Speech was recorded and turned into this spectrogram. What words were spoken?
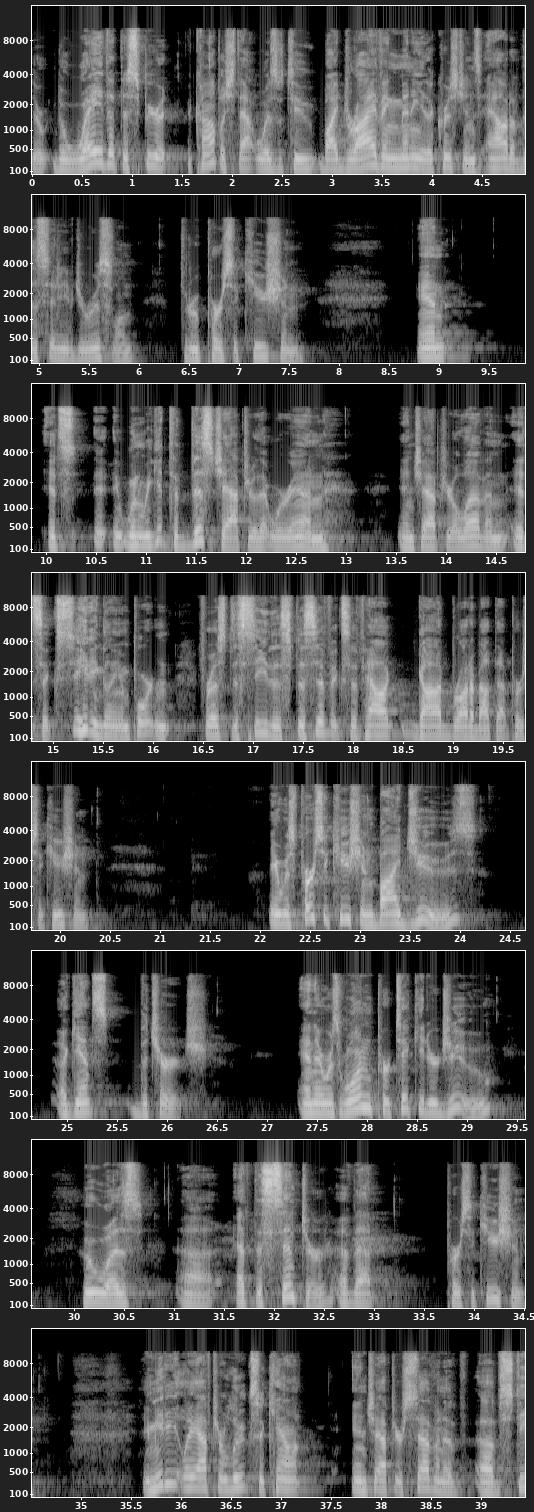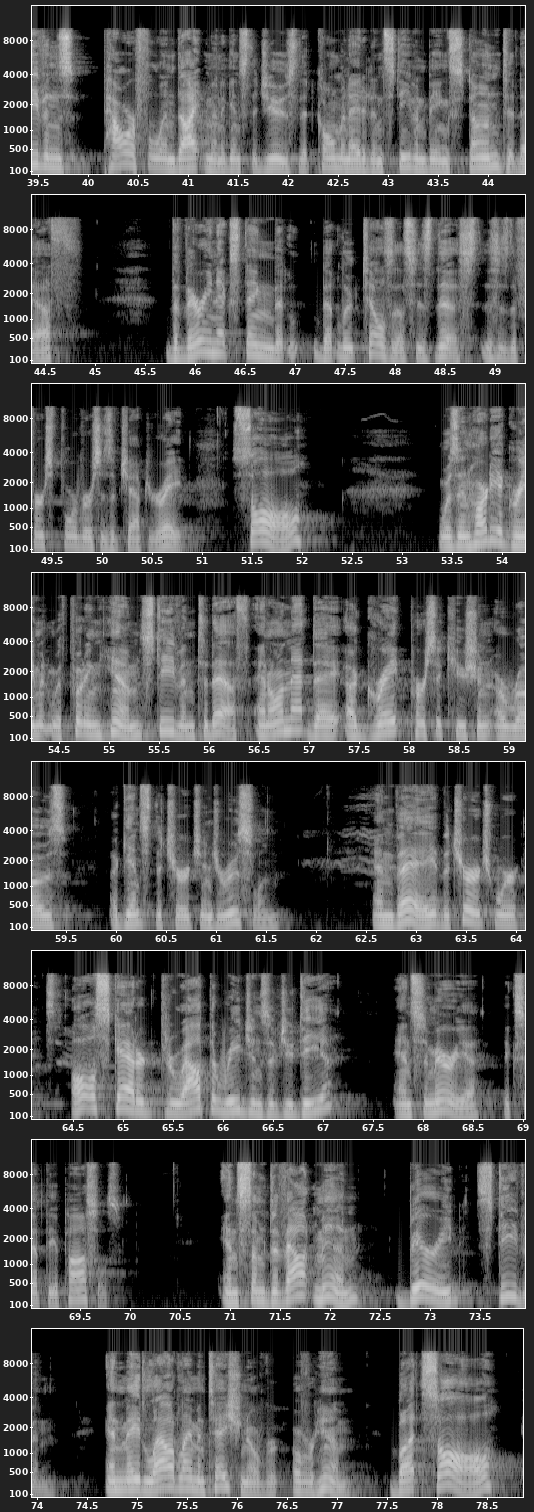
the, the way that the Spirit accomplished that was to by driving many of the Christians out of the city of Jerusalem through persecution. And it's it, when we get to this chapter that we're in, in chapter 11, it's exceedingly important for us to see the specifics of how God brought about that persecution. It was persecution by Jews against the church. And there was one particular Jew who was uh, at the center of that persecution. Immediately after Luke's account in chapter 7 of, of Stephen's powerful indictment against the Jews that culminated in Stephen being stoned to death, the very next thing that, that Luke tells us is this. This is the first four verses of chapter 8. Saul was in hearty agreement with putting him, Stephen, to death. And on that day, a great persecution arose against the church in Jerusalem. And they, the church, were all scattered throughout the regions of Judea and Samaria except the apostles. And some devout men buried Stephen and made loud lamentation over, over him. But Saul,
